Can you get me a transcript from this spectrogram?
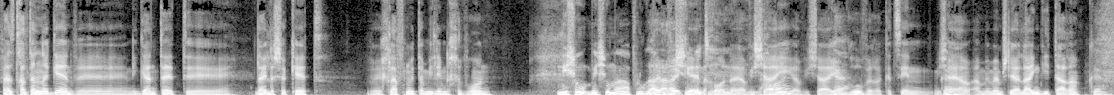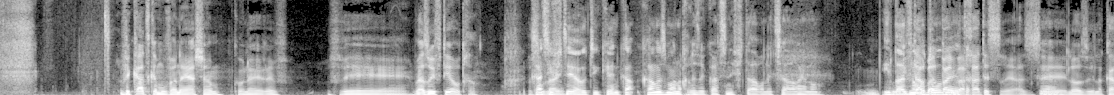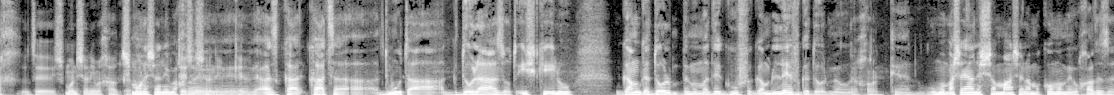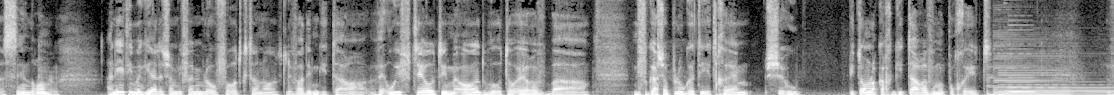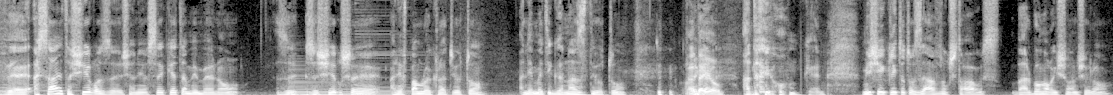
ואז התחלת לנגן, וניגנת את אה, לילה שקט, והחלפנו את המילים לחברון. מישהו מישהו מהפלוגה עלה לשיר איתי. נכון, אבישי, נכון? אבישי כן. גרובר, הקצין, מי כן. שהיה המ"מ שלי עלה עם גיטרה. כן. וכץ כמובן היה שם כל הערב, ו... ואז הוא הפתיע אותך. כץ אולי- הפתיע אותי, כן. כ- כמה זמן אחרי זה כץ נפטר, לצערנו? הוא איבדנו נפטר אותו. ב-2011, אז כן. אה, לא, זה לקח, זה שמונה שנים אחר כך. שמונה שנים אחרי, תשע שנים, ו- כן. ואז כץ, הדמות הגדולה הזאת, איש כאילו גם גדול בממדי גוף וגם לב גדול מאוד. נכון. כן, הוא ממש היה הנשמה של המקום המיוחד הזה, הסינדרום. אני הייתי מגיע לשם לפעמים להופעות קטנות, לבד עם גיטרה, והוא הפתיע אותי מאוד באותו ערב במפגש הפלוגתי איתכם, שהוא פתאום לקח גיטרה ומפוחית, ועשה את השיר הזה, שאני אעשה קטע ממנו, זה, זה שיר שאני אף פעם לא הקלטתי אותו, אני האמת היא גנזתי אותו. עד היום. עד היום, כן. מי שהקליט אותו זה אבנר שטראוס, באלבום הראשון שלו,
